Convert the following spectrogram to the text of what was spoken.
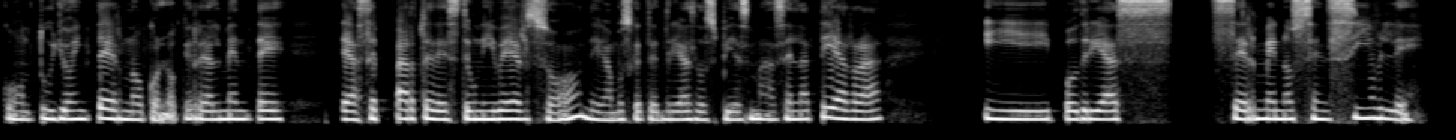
con tu yo interno, con lo que realmente te hace parte de este universo, digamos que tendrías los pies más en la tierra y podrías ser menos sensible,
